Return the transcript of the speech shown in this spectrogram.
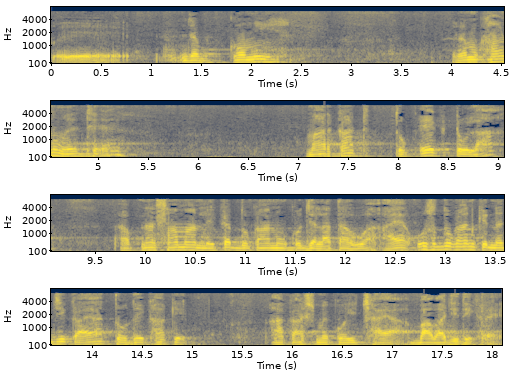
जब कौमी रमखान हुए थे मारकाट तो एक टोला अपना सामान लेकर दुकानों को जलाता हुआ आया। उस दुकान के नजीक आया तो देखा कि आकाश में कोई छाया बाबा जी दिख रहे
